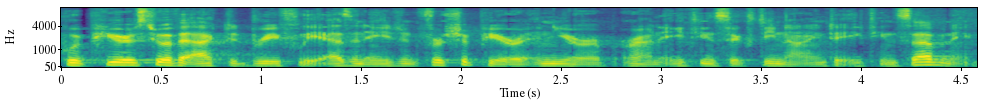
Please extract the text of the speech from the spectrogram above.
who appears to have acted briefly as an agent for Shapira in Europe around 1869 to 1870.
